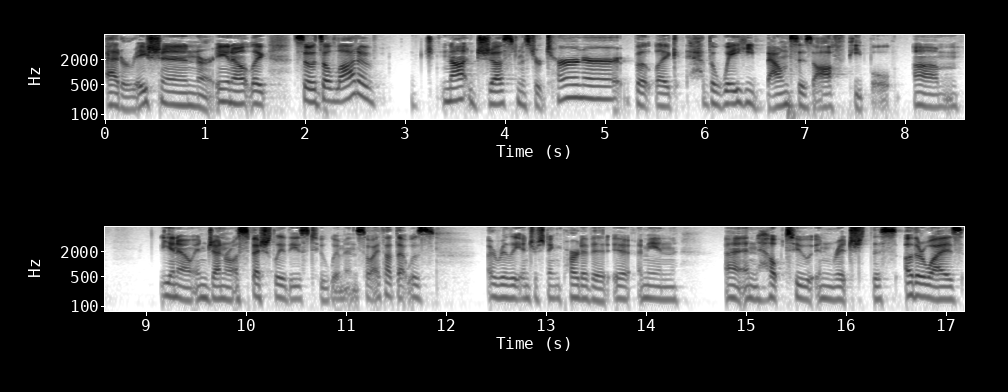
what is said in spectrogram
adoration or you know like so it's a lot of not just Mr. Turner, but like the way he bounces off people, um, you know, in general, especially these two women. So I thought that was a really interesting part of it. it I mean, uh, and help to enrich this otherwise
